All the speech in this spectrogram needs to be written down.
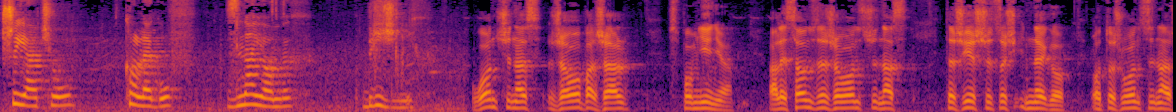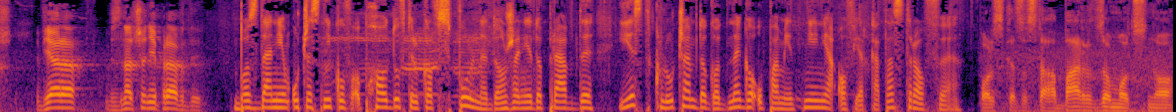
przyjaciół, kolegów, znajomych, bliźnich. Łączy nas żałoba, żal, wspomnienia, ale sądzę, że łączy nas też jeszcze coś innego. Otóż łączy nas wiara w znaczenie prawdy. Bo zdaniem uczestników obchodów tylko wspólne dążenie do prawdy jest kluczem do godnego upamiętnienia ofiar katastrofy. Polska została bardzo mocno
